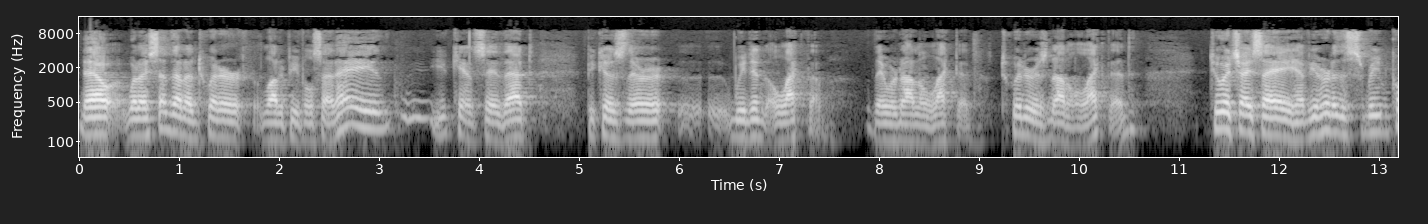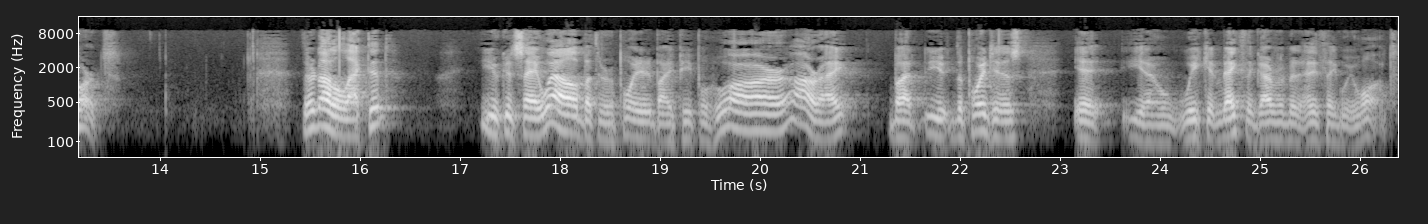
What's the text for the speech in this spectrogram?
Now, when I said that on Twitter, a lot of people said, hey, you can't say that because they're, we didn't elect them. They were not elected. Twitter is not elected. To which I say, have you heard of the Supreme Court? They're not elected. You could say, well, but they're appointed by people who are, all right. But you, the point is, it, you know, we can make the government anything we want.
